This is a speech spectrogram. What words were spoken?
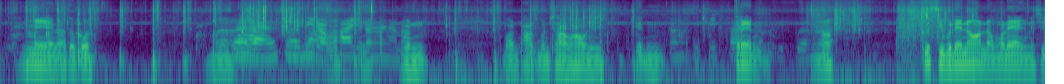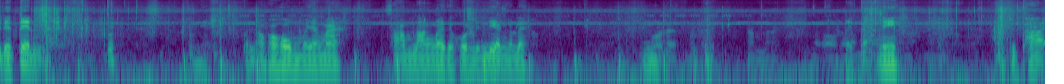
ำแม่นะทุกคน มาใส่หลายใส่มีดอกไม้อยู่ด้านหลังวันบอลพักบอลเช้าเฮานี่เป็นเทรนด์เนาะคือสิบได้นอนดอกมะแรงนี่สิได้เต้นเป็นเอาผ้าห่มมายังมาสามลังเลยทุกคนเรียนๆกันเลยอืมแต่กะนี่อันสุดท้าย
